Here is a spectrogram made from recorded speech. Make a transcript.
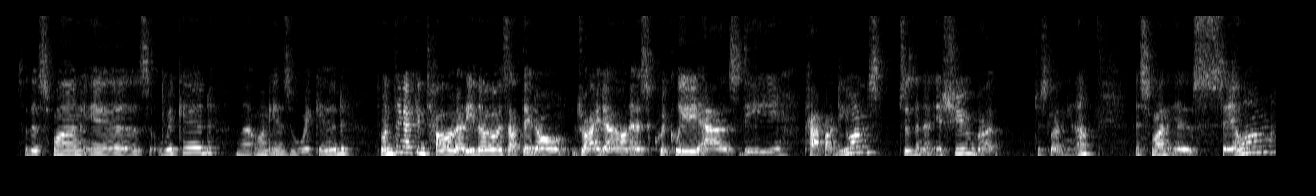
So this one is Wicked and that one is Wicked. One thing I can tell already though is that they don't dry down as quickly as the Kat Von D ones, which isn't an issue, but just letting you know. This one is Salem,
